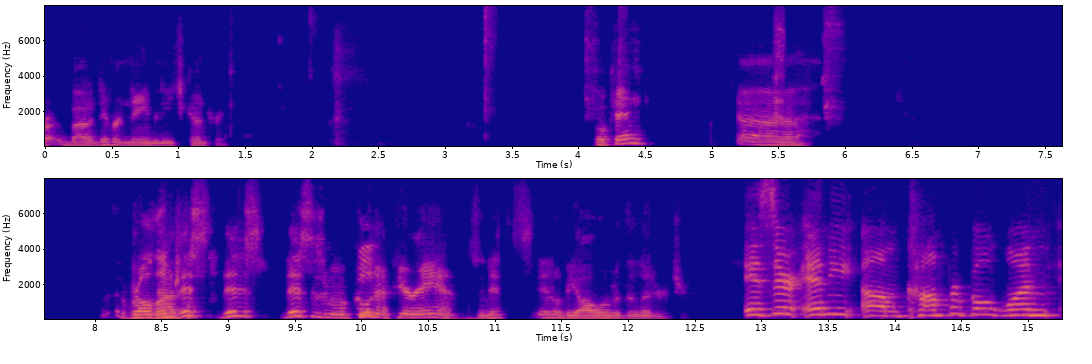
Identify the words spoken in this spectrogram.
about a different name in each country. Okay. Uh, now Roland, this this this is Mucuna pruriens, and it's it'll be all over the literature. Is there any um, comparable one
